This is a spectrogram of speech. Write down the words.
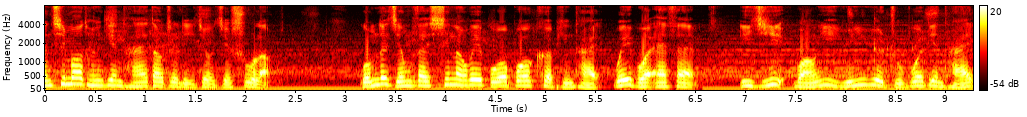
本期猫头鹰电台到这里就结束了。我们的节目在新浪微博播客平台、微博 FM 以及网易云音乐主播电台、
